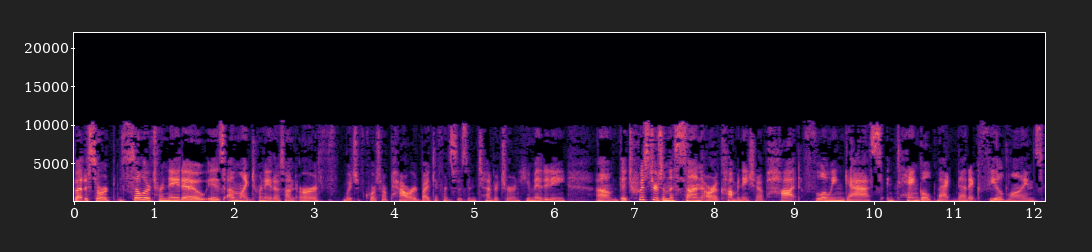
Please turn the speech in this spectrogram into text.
But a sor- solar tornado is unlike tornadoes on Earth, which of course are powered by differences in temperature and humidity. Um, the twisters in the sun are a combination of hot, flowing gas and tangled magnetic field lines,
